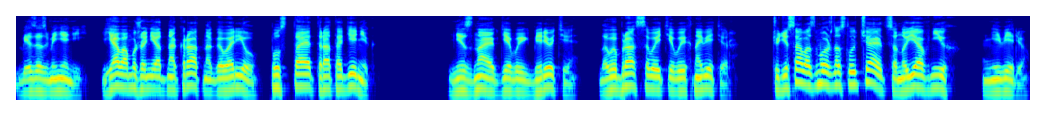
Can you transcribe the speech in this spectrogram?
Без изменений. Я вам уже неоднократно говорил, пустая трата денег. Не знаю, где вы их берете, но выбрасываете вы их на ветер. Чудеса, возможно, случаются, но я в них не верю.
